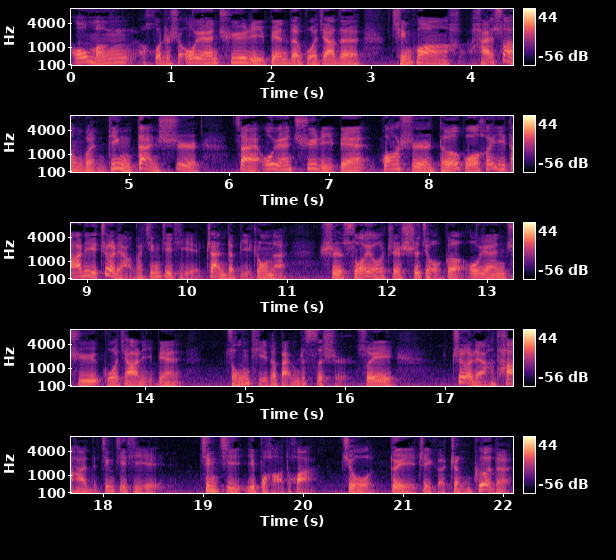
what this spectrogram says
欧盟或者是欧元区里边的国家的情况还算稳定，但是在欧元区里边，光是德国和意大利这两个经济体占的比重呢，是所有这十九个欧元区国家里边总体的百分之四十。所以，这两大经济体经济一不好的话，就对这个整个的。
